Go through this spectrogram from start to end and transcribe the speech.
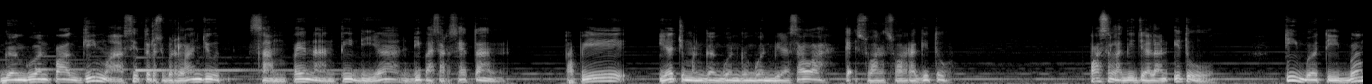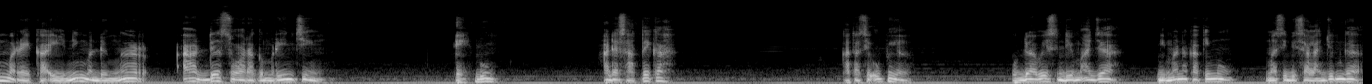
Gangguan pagi masih terus berlanjut sampai nanti dia di pasar setan. Tapi ya cuman gangguan-gangguan biasalah kayak suara-suara gitu. Pas lagi jalan itu, tiba-tiba mereka ini mendengar ada suara gemerincing. Eh, Bung, ada sate kah? Kata si Upil. Udah wis, diem aja. Gimana kakimu? Masih bisa lanjut nggak?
